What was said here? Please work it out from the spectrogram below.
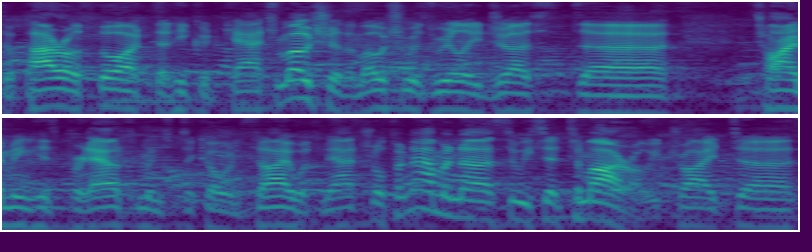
So Paro thought that he could catch Moshe. The Moshe was really just uh, timing his pronouncements to coincide with natural phenomena. So he said tomorrow. He tried to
